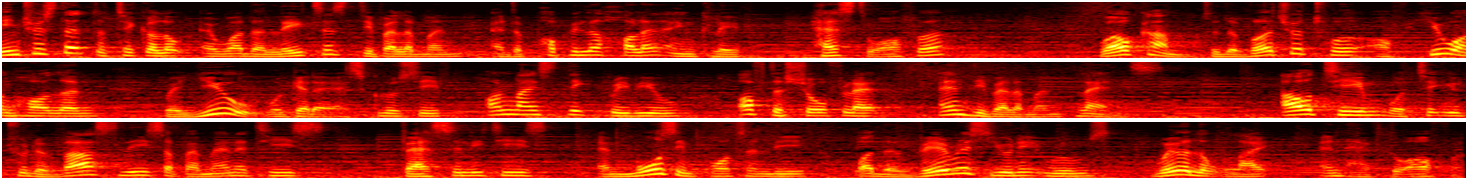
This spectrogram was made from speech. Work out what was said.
Interested to take a look at what the latest development at the popular Holland Enclave has to offer? Welcome to the virtual tour of Hyll On Holland, where you will get an exclusive online sneak preview of the show flat and development plans. Our team will take you through the vast list of amenities, facilities, and most importantly, what the various unit rooms will look like and have to offer.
